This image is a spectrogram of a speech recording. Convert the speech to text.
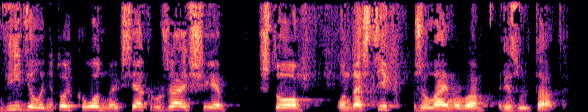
видел, и не только он, но и все окружающие, что он достиг желаемого результата.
